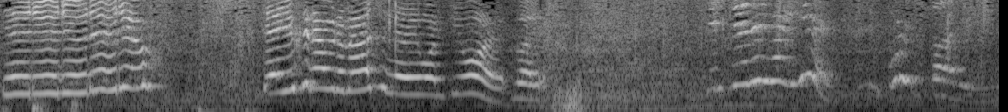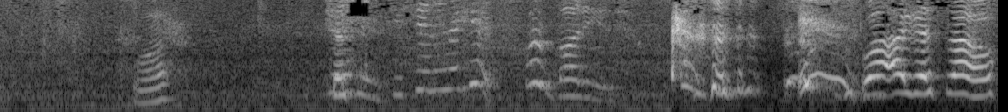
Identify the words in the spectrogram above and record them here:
do, do, do, do, do. Yeah, you can have an imaginary one if you want, but. She's sitting right here. We're buddies. What? Justin, she's standing right here. We're buddies. well, I guess so.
